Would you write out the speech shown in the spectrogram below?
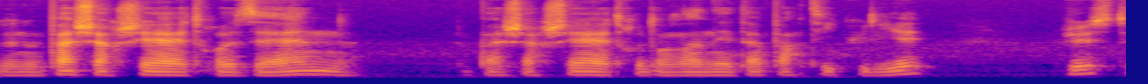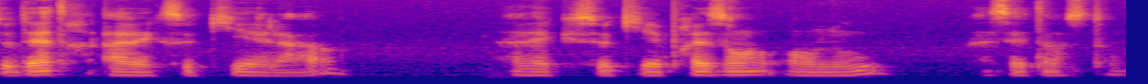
de ne pas chercher à être zen, ne pas chercher à être dans un état particulier, juste d'être avec ce qui est là, avec ce qui est présent en nous à cet instant.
